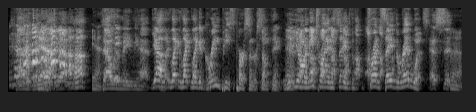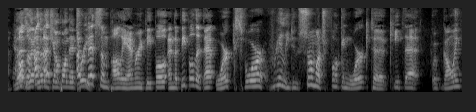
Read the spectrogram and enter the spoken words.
That Yeah. yeah. Uh-huh. Yeah. that would have made me happy. Yeah, like like like, like a Greenpeace person or something. You- Yeah. You, know what I mean? Trying to save the trying to save the redwoods. That's it. Yeah. Yeah. Let, Also, let, I- let I- her jump on that tree. I've tree. met some polyamory people, and the people that that works for really do so much fucking work to keep that going.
